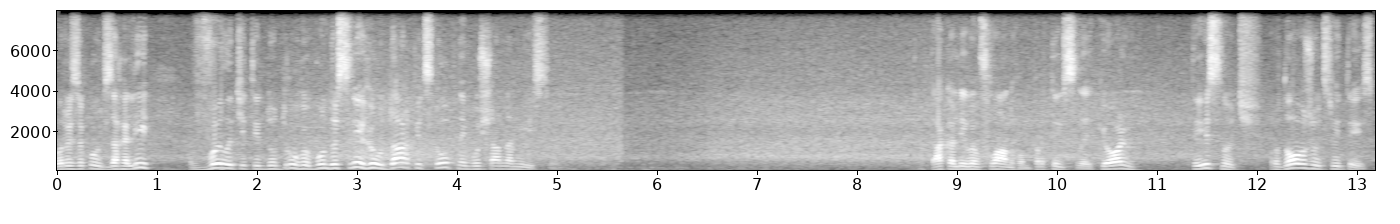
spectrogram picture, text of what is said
ризикують взагалі вилетіти до другої Бундесліги. Удар підступний, Бущан на місці. Атака лівим флангом притисли. Кьольн тиснуть, продовжують свій тиск.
